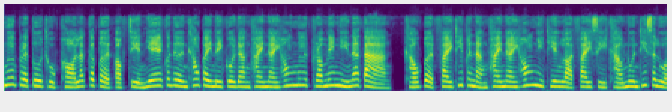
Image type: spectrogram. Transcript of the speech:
เมื่อประตูถูกขอและกระเปิดออกเจียนเย่ก็เดินเข้าไปในโกดังภายในห้องมืดเพราะไม่มีหน้าต่าง เขาเปิดไฟที่ผนังภายในห้องมีเพียงหลอดไฟสีขาวนวลที่สลัว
